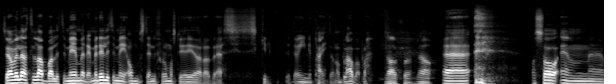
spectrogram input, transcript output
Så jag har velat labba lite mer med det. Men det är lite mer omständigt för då måste jag göra det här skriptet och in i Python och bla bla bla. Ja, förstår. ja. Eh, och så en eh,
